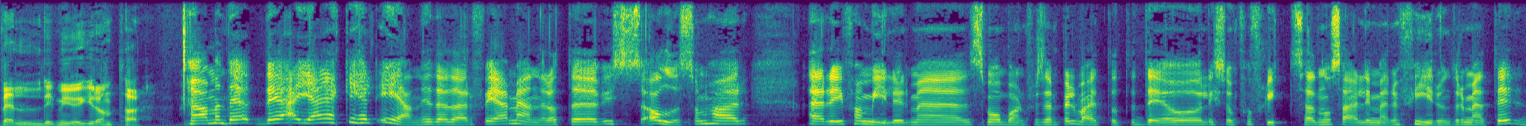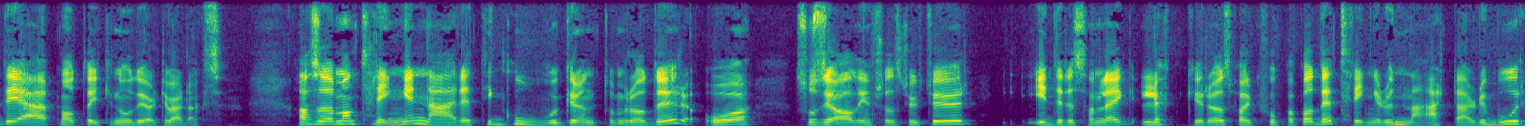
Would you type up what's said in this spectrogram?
veldig mye grønt her. Ja, men det, det, Jeg er ikke helt enig i det der. For jeg mener at eh, hvis alle som har er i familier med små barn f.eks., veit at det å liksom forflytte seg noe særlig mer enn 400 meter, det er på en måte ikke noe de gjør til hverdags. Altså, Man trenger nærhet til gode grøntområder og sosial infrastruktur, idrettsanlegg, løkker å sparke fotball på, det trenger du nært der du bor.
